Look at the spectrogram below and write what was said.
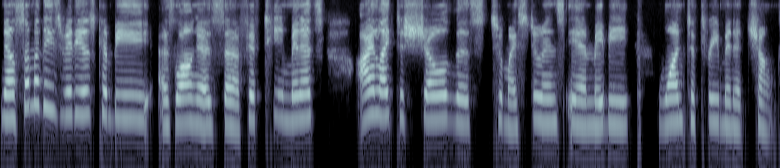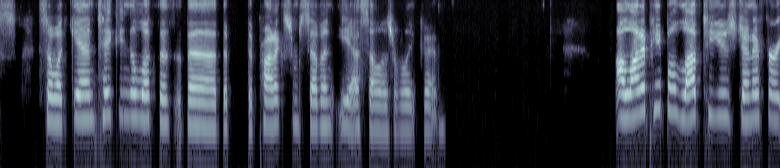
Now, some of these videos can be as long as uh, 15 minutes. I like to show this to my students in maybe one to three minute chunks. So again, taking a look, the, the, the, the products from 7 ESL is really good a lot of people love to use Jennifer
